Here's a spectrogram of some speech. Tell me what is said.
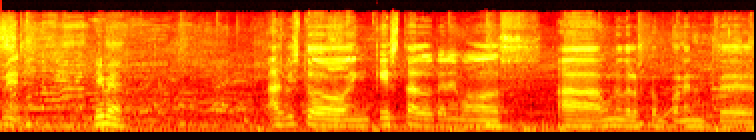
Jaime, Dime. ¿has visto en qué estado tenemos a uno de los componentes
